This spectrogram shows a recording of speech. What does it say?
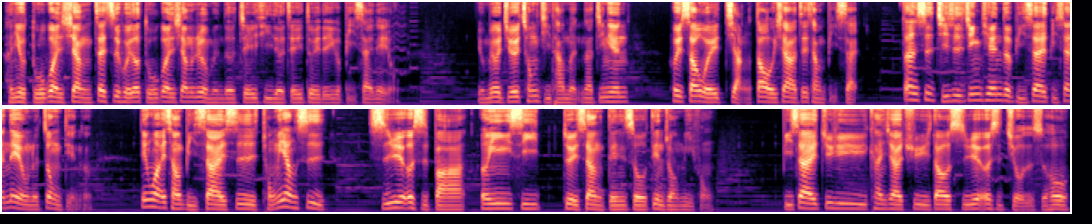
很有夺冠相，再次回到夺冠相热门的 JT 的这一队的一个比赛内容，有没有机会冲击他们？那今天会稍微讲到一下这场比赛，但是其实今天的比赛比赛内容的重点呢，另外一场比赛是同样是。十月二十八，NEC 对上 DENSO 电装蜜蜂比赛继续看下去，到十月二十九的时候，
